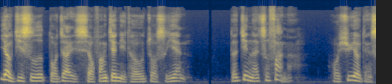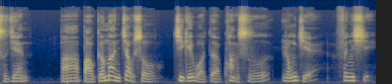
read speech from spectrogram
药剂师躲在小房间里头做实验，得进来吃饭了。我需要点时间。把宝格曼教授寄给我的矿石溶解分析。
